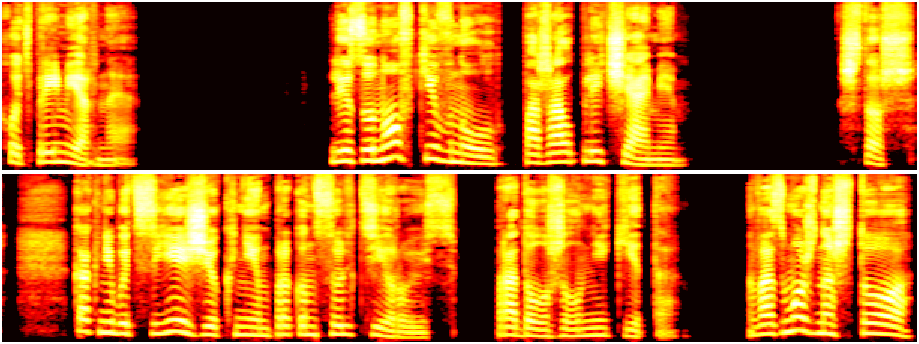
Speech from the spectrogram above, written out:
Хоть примерная». Лизунов кивнул, пожал плечами. «Что ж, как-нибудь съезжу к ним, проконсультируюсь», — продолжил Никита. «Возможно, что...»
